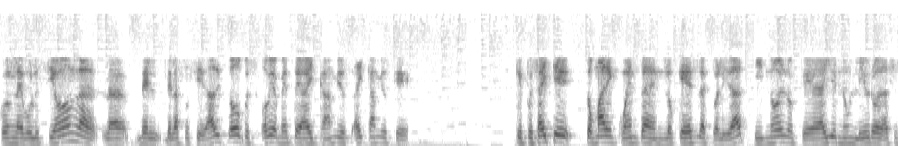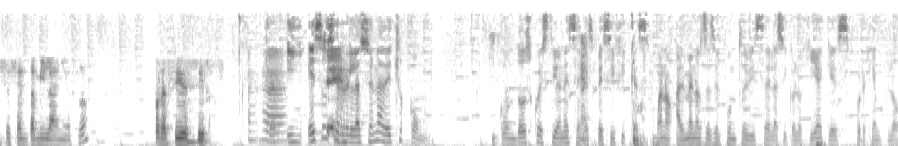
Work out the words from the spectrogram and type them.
con la evolución la, la, del- de la sociedad y todo, pues, obviamente hay cambios, hay cambios que, que pues hay que tomar en cuenta en lo que es la actualidad y no en lo que hay en un libro de hace 60 mil años, ¿no? Por así decir. Y eso Sí. se relaciona, de hecho, con con dos cuestiones en específicas, bueno, al menos desde el punto de vista de la psicología, que es, por ejemplo,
